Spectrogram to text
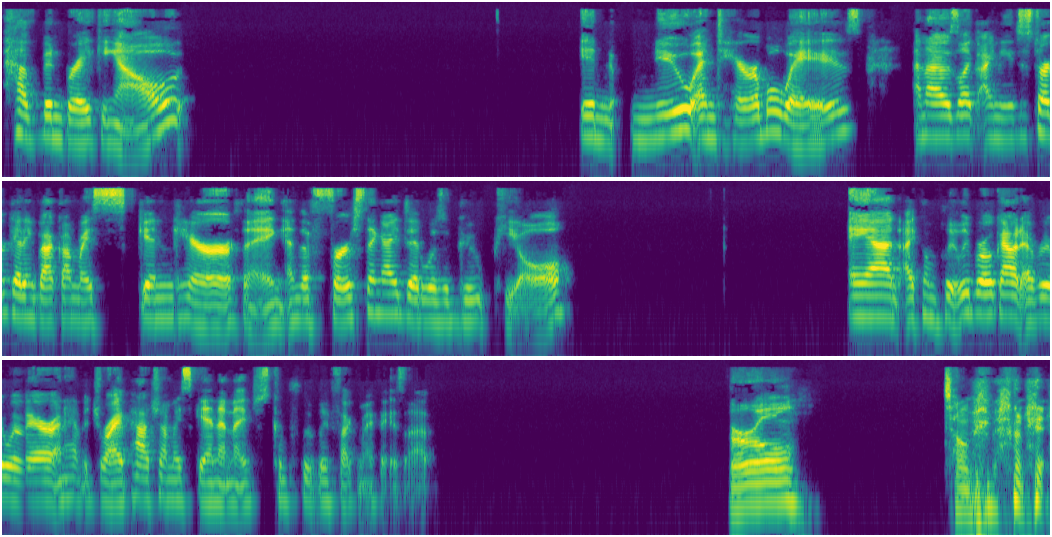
have been breaking out in new and terrible ways. And I was like, I need to start getting back on my skincare thing. And the first thing I did was a goop peel. And I completely broke out everywhere and I have a dry patch on my skin and I just completely fucked my face up. Girl, tell me about it.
